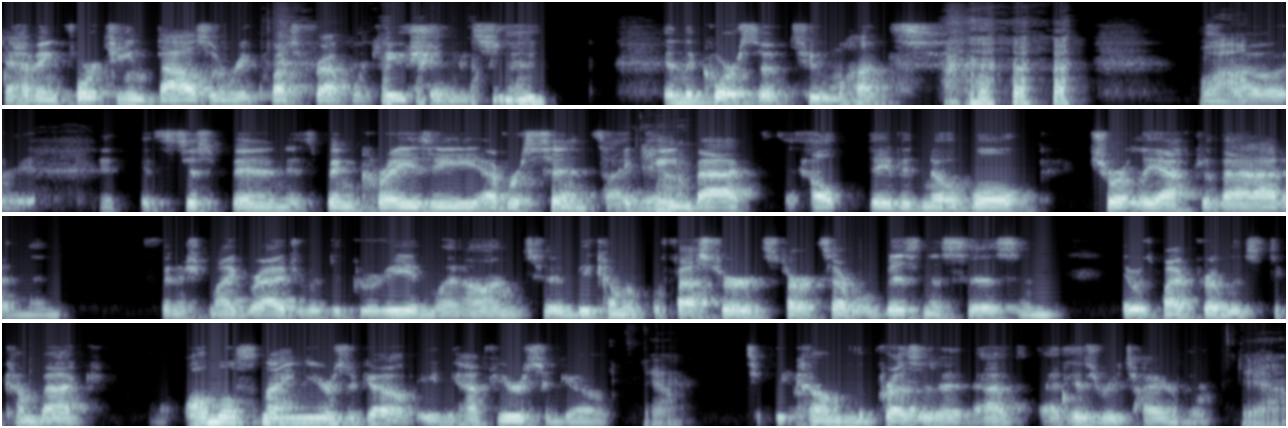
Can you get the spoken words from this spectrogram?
to having 14,000 requests for applications in the course of two months. wow. So it, it's just been it's been crazy ever since. I yeah. came back to help David Noebel shortly after that, and then finished my graduate degree and went on to become a professor and start several businesses. And it was my privilege to come back almost nine years ago, eight and a half years ago. Yeah to become the president at, at his retirement. Yeah.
